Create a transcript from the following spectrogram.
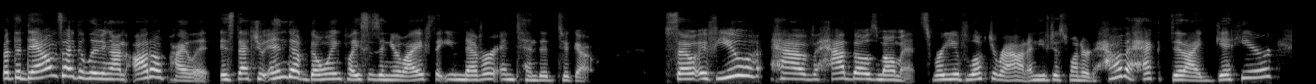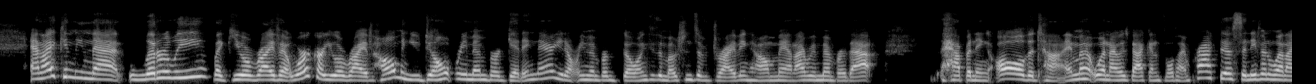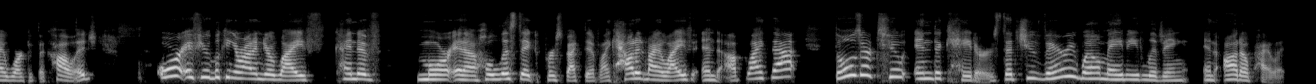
But the downside to living on autopilot is that you end up going places in your life that you never intended to go. So if you have had those moments where you've looked around and you've just wondered, how the heck did I get here? And I can mean that literally, like you arrive at work or you arrive home and you don't remember getting there. You don't remember going through the motions of driving home. Man, I remember that happening all the time when I was back in full time practice and even when I worked at the college. Or if you're looking around in your life, kind of more in a holistic perspective, like how did my life end up like that? Those are two indicators that you very well may be living in autopilot.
